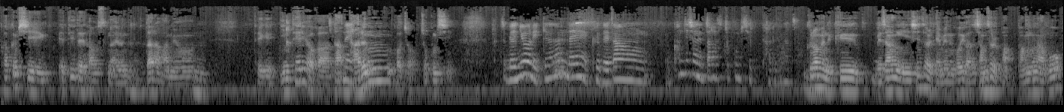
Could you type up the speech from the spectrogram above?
가끔씩 에뛰드 하우스나 이런 데 따라가면 음. 되게 인테리어가 다 네. 다른 거죠, 조금씩. 좀 매뉴얼이 있기는 한데 그 매장 컨디션에 따라서 조금씩 다르긴 하죠. 그러면 그 매장이 신설되면 거기 가서 장소를 바- 방문하고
